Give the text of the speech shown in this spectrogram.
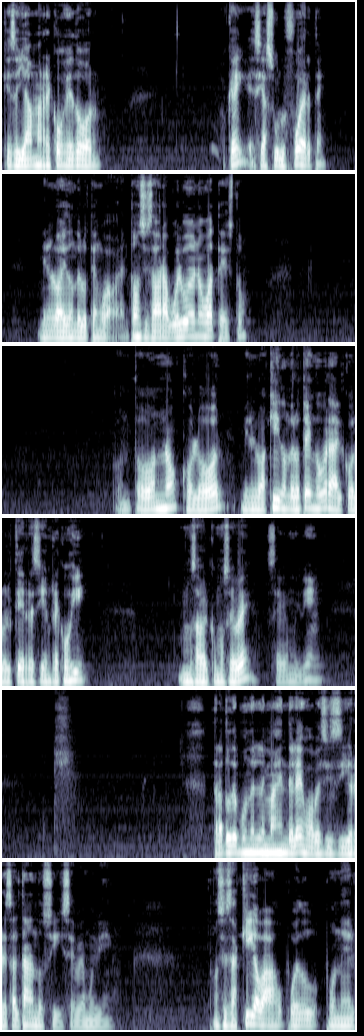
que se llama recogedor ese azul fuerte. Mírenlo ahí donde lo tengo ahora. Entonces ahora vuelvo de nuevo a texto. Contorno, color. Mírenlo aquí donde lo tengo, ¿verdad? El color que recién recogí. Vamos a ver cómo se ve. Se ve muy bien. Trato de poner la imagen de lejos a ver si sigue resaltando. Sí, se ve muy bien. Entonces aquí abajo puedo poner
